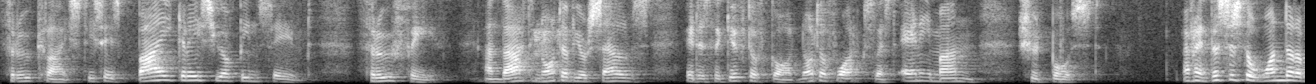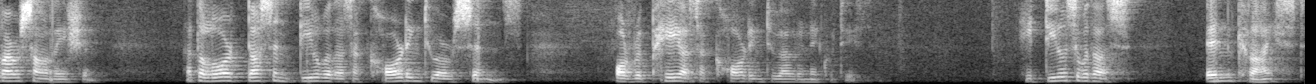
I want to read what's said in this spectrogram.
through Christ. He says, By grace you have been saved through faith, and that not of yourselves. It is the gift of God, not of works, lest any man should boast. My friend, this is the wonder of our salvation that the Lord doesn't deal with us according to our sins or repay us according to our iniquities. He deals with us in Christ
